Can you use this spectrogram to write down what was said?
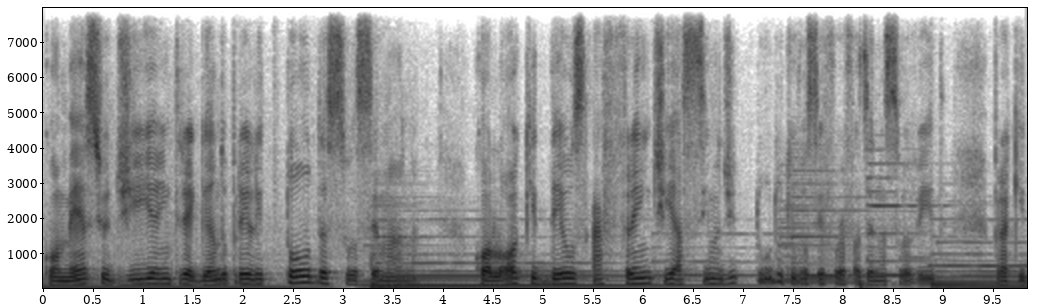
Comece o dia entregando para Ele toda a sua semana. Coloque Deus à frente e acima de tudo que você for fazer na sua vida, para que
